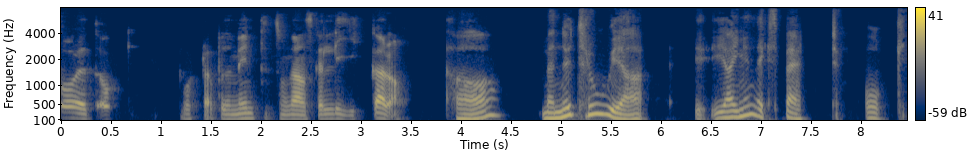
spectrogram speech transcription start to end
fåret och borta på det myntet som ganska lika då. Ja, men nu tror jag, jag är ingen expert och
